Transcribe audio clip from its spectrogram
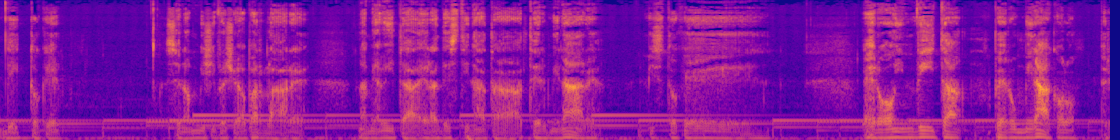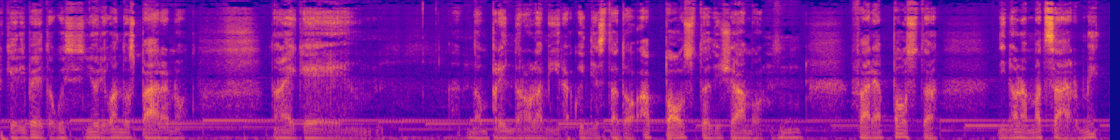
detto che se non mi ci faceva parlare la mia vita era destinata a terminare, visto che ero in vita per un miracolo, perché ripeto, questi signori quando sparano non è che non prendono la mira, quindi è stato apposta, diciamo, fare apposta di non ammazzarmi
